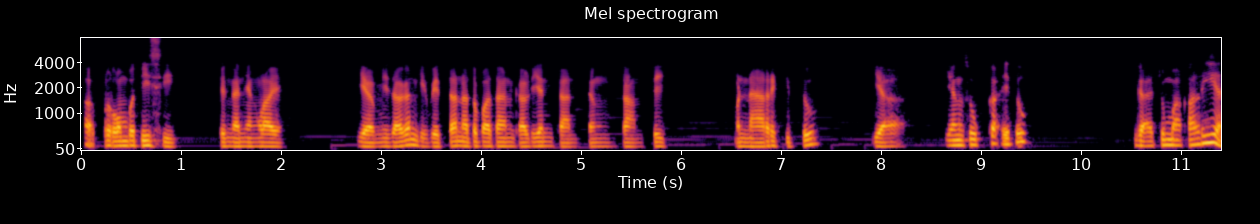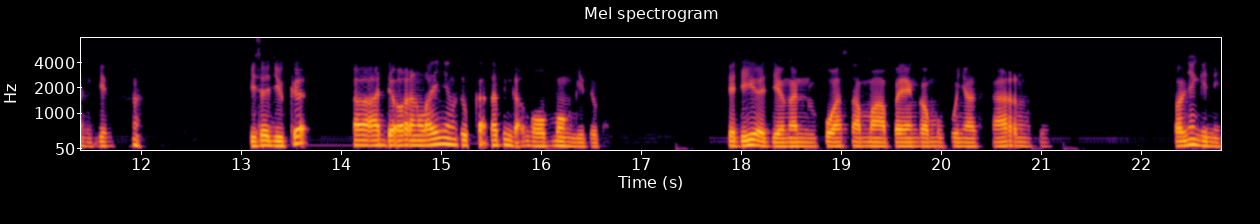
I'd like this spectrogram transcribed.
uh, berkompetisi dengan yang lain. Ya misalkan gebetan atau pasangan kalian ganteng cantik menarik itu ya yang suka itu nggak cuma kalian gitu. Bisa juga uh, ada orang lain yang suka tapi nggak ngomong gitu kan. Jadi ya jangan puas sama apa yang kamu punya sekarang sih. Soalnya gini,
